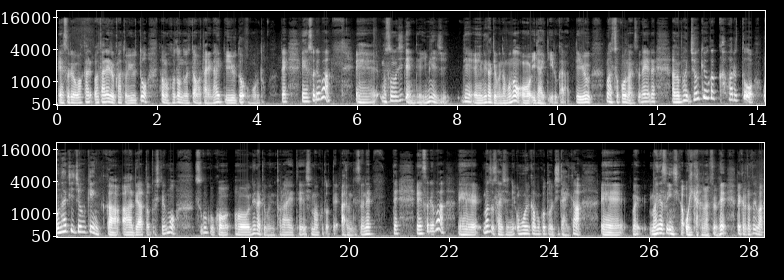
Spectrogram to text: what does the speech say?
えー、それを渡れるかというと、多分ほとんどの人は渡れないって言うと思うと。で、えー、それは、えー、もうその時点でイメージで、えネガティブなものを抱いているからっていう、まあそこなんですよね。で、あの、状況が変わると、同じ条件下であったとしても、すごくこう、ネガティブに捉えてしまうことってあるんですよね。で、えそれは、え、まず最初に思い浮かぶこと自体が、えー、マイナス因子が多いからなんですよね。だから例えば、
